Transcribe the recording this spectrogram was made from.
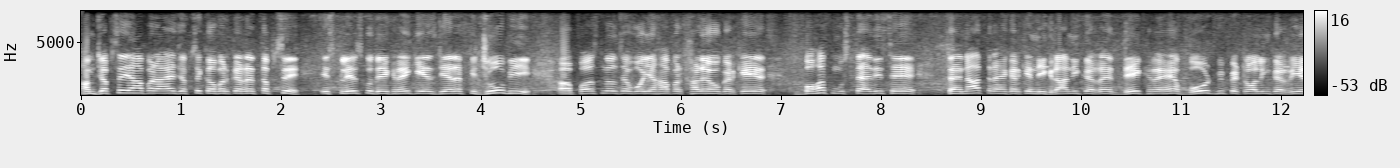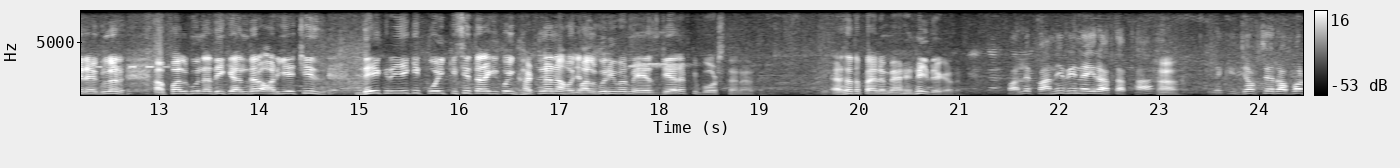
हम जब से यहाँ पर आए, जब से कवर कर रहे हैं, तब से इस प्लेस को देख रहे हैं कि एस के जो भी पर्सनल्स है, वो यहाँ पर खड़े होकर के बहुत मुस्तैदी से तैनात रह करके निगरानी कर रहे हैं देख रहे हैं। बोट भी पेट्रोलिंग कर रही है रेगुलर फल्गु नदी के अंदर। और ये चीज़ देख रही है कि कोई किसी तरह की कोई घटना ना हो जाए। फल्गु रिवर में एस की बोट्स तैनात है। ऐसा तो पहले मैंने नहीं देखा था। पहले पानी भी नहीं रहता था हाँ। लेकिन जब से रबर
